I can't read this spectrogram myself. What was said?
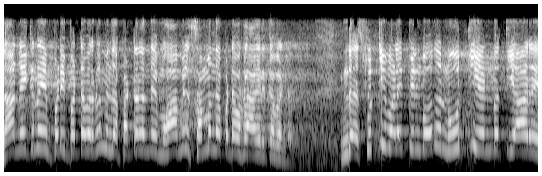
நான் நினைக்கிறேன் இப்படிப்பட்டவர்களும் இந்த பட்டளந்தை முகாமில் சம்பந்தப்பட்டவர்களாக இருக்க வேண்டும். இந்த சுற்றி வளைப்பின் போது நூற்றி எண்பத்தி ஆறு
